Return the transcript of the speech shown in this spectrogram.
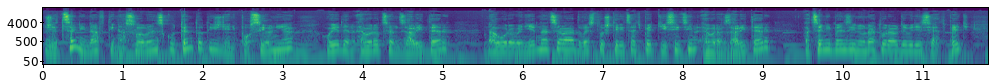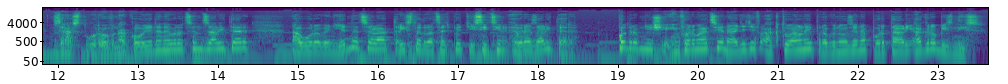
že ceny nafty na Slovensku tento týždeň posilnia o 1 eurocent za liter na úroveň 1,245 tisícin eur za liter a ceny benzínu Natural 95 vzrastú rovnako o 1 eurocent za liter na úroveň 1,325 tisícin eur za liter. Podrobnejšie informácie nájdete v aktuálnej prognóze na portáli Agrobiznis.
